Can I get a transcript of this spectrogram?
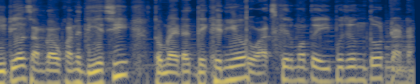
ডিটেলস আমরা ওখানে দিয়েছি, তোমরা এটা দেখে নিও। তো আজকের মতো এই পর্যন্ত টাটা।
